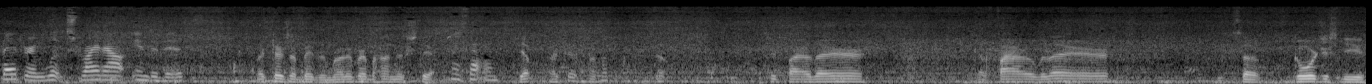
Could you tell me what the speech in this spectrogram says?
bedroom looks right out into this. Right there's our bedroom, right over there behind those steps. What's that one? Yep, right there. Uh-huh. Yep. See a fire there. Got a fire over there. So gorgeous view.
